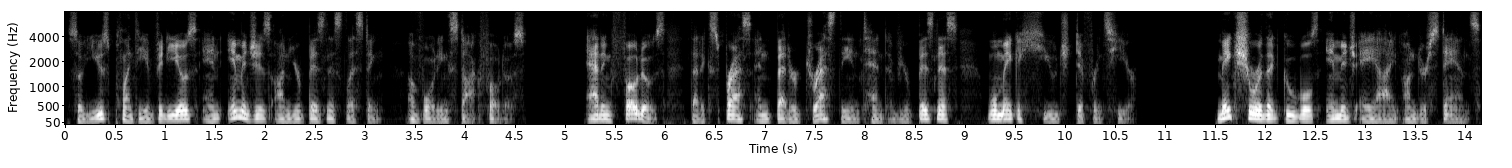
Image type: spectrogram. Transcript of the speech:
so use plenty of videos and images on your business listing, avoiding stock photos. Adding photos that express and better dress the intent of your business will make a huge difference here. Make sure that Google's Image AI understands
